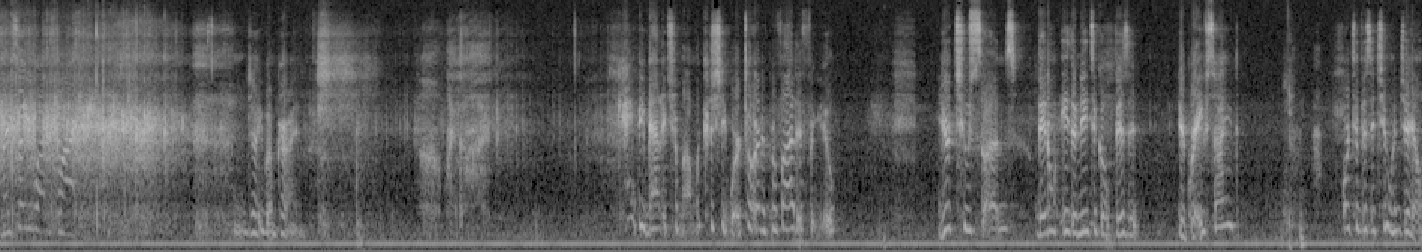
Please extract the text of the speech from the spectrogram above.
I tell you what, Flat. I tell you what, I'm crying. Oh my God. Can't be mad at your mama because she worked hard and provided for you. Your two sons, they don't either need to go visit your gravesite or to visit you in jail.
